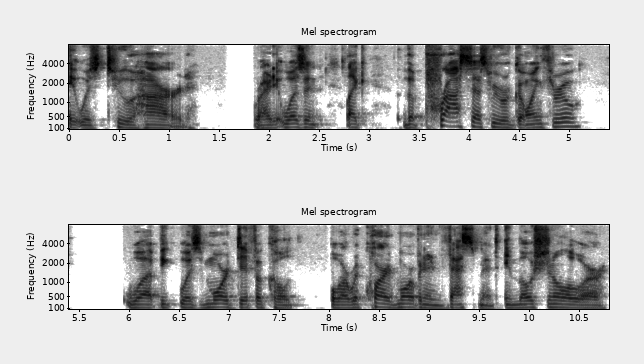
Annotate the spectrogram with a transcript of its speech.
it was too hard, right? It wasn't like the process we were going through what was more difficult or required more of an investment, emotional or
